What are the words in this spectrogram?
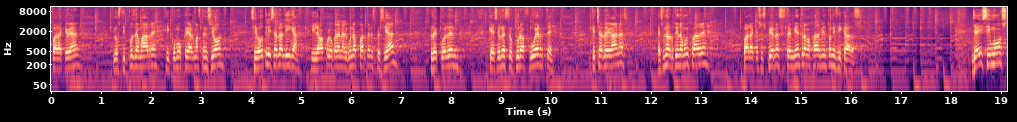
para que vean los tipos de amarre y cómo crear más tensión. Si va a utilizar la liga y la va a colocar en alguna parte en especial, recuerden que sea una estructura fuerte, hay que echarle ganas. Es una rutina muy padre para que sus piernas estén bien trabajadas, bien tonificadas. Ya hicimos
